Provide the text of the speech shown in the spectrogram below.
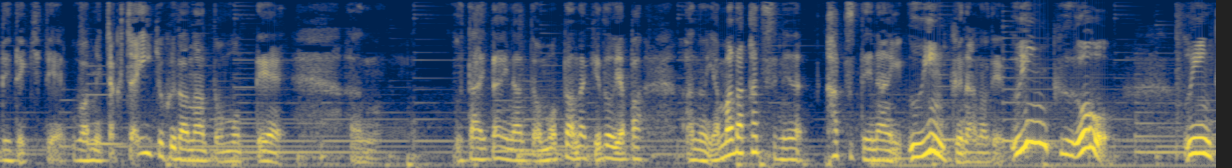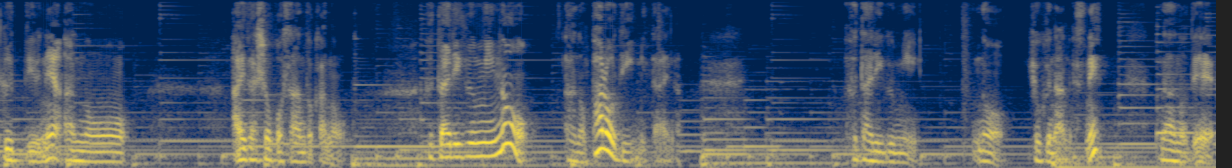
出てきて、うわ、めちゃくちゃいい曲だなと思って、あの、歌いたいなって思ったんだけど、やっぱ、あの、山田かつて,、かつてないウインクなので、ウインクを、ウインクっていうね、あの、相田翔子さんとかの二人組の、あの、パロディみたいな、二人組の曲なんですね。なので、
